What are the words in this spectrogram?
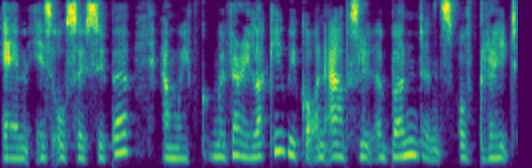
um, is also super, and we've we're very lucky. We've got an absolute abundance of great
